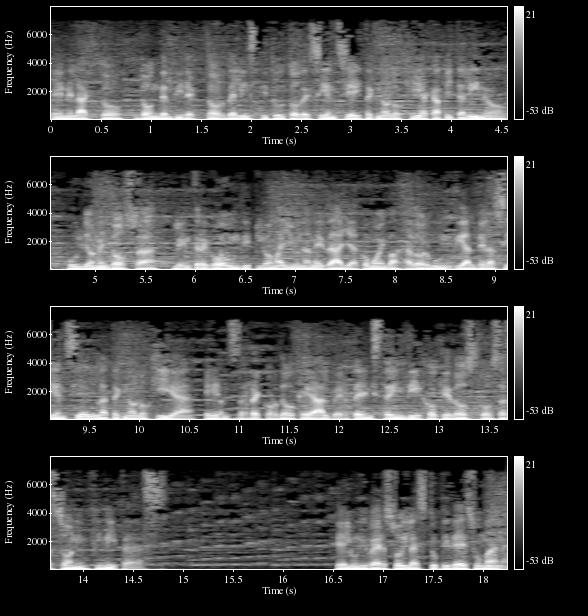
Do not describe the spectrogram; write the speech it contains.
En el acto, donde el director del Instituto de Ciencia y Tecnología Capitalino, Julio Mendoza, le entregó un diploma y una medalla como embajador mundial de la ciencia y la tecnología, Ernst recordó que Albert Einstein dijo que dos cosas son infinitas el universo y la estupidez humana.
